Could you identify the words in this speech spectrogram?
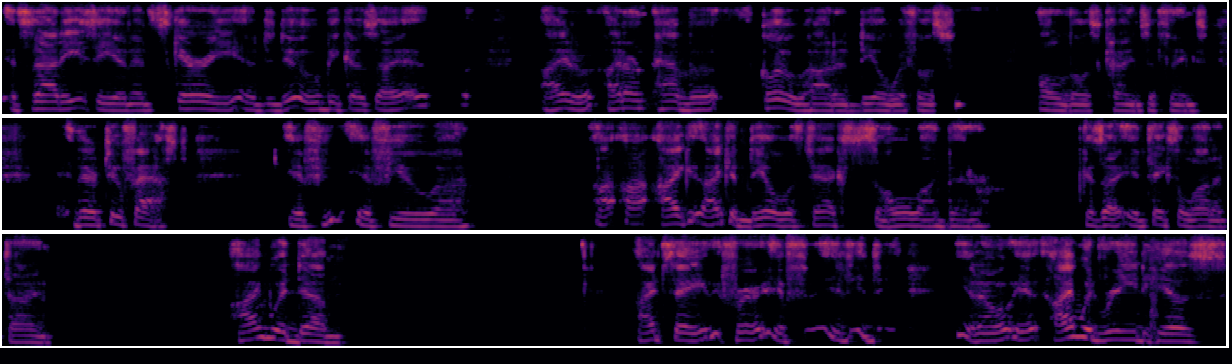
it's not easy and it's scary uh, to do because I I I don't have a clue how to deal with those all those kinds of things. They're too fast. If if you, uh, I, I, I can deal with texts a whole lot better because it takes a lot of time. I would, um, I'd say for if it, it you know, it, I would read his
